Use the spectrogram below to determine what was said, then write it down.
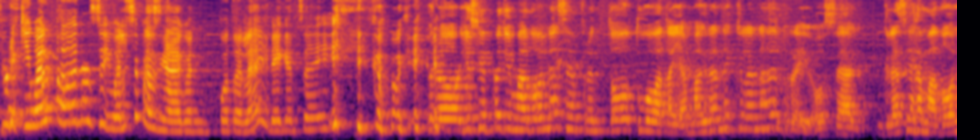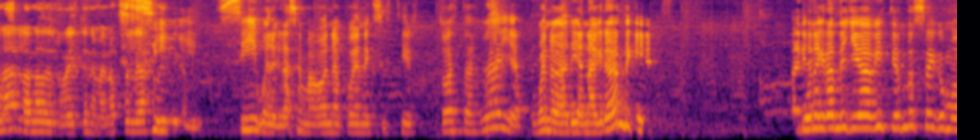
Porque igual Madonna se, igual se paseaba con poto al aire, ¿cachai? Como que... Pero yo siento que Madonna se enfrentó, tuvo batallas más grandes que Lana del Rey. O sea, gracias a Madonna, Lana del Rey tiene menos peleas. Sí, sí, bueno, gracias a Madonna pueden existir todas estas gallas. Bueno, Ariana Grande, que Ariana Grande lleva vistiéndose como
